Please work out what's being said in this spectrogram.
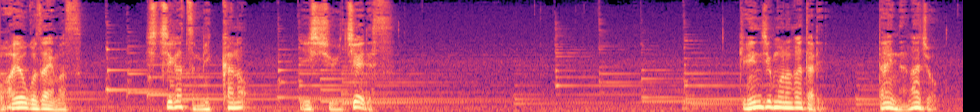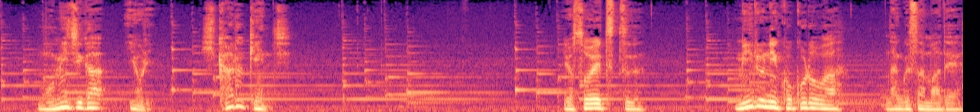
おはようございます。7月3日の一首一会です「源氏物語第7条もみじがより光る源氏」よそえつつ見るに心は慰まで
